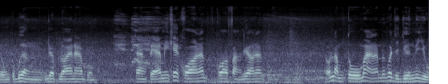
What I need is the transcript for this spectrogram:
ลงกระเบื้องเรียบร้อยนะครับผมข้างแผลมีแค่คอนะครับ คอฝั่งเดียวนะครับเขาลำตูมากนะนึกว่าจะยืนไม่อยู่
